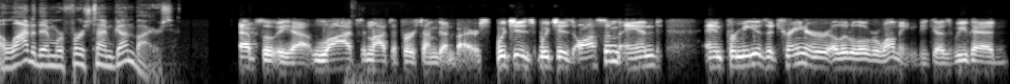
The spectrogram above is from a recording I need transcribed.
a lot of them were first-time gun buyers. Absolutely, yeah. Lots and lots of first time gun buyers, which is which is awesome and and for me as a trainer a little overwhelming because we've had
